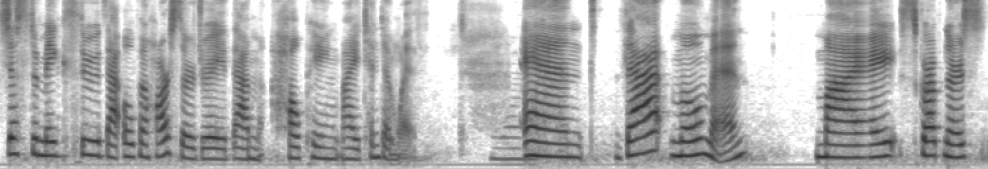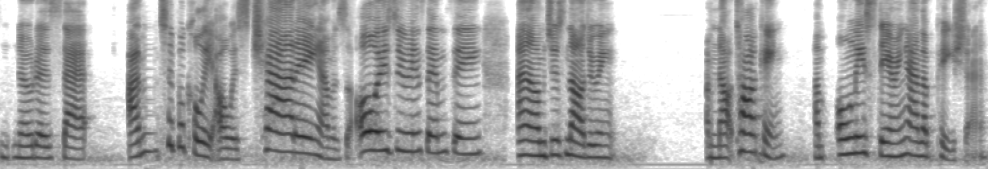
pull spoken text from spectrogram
just to make through that open heart surgery that I'm helping my attendant with. Wow. And that moment, my scrub nurse noticed that I'm typically always chatting, I was always doing same thing, and I'm just not doing I'm not talking. I'm only staring at the patient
